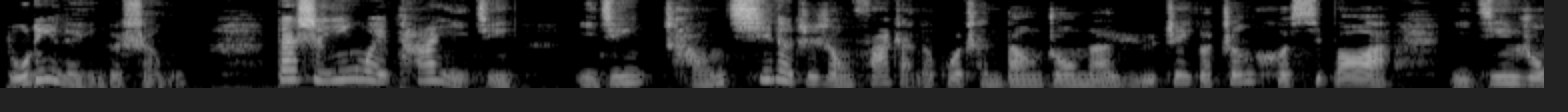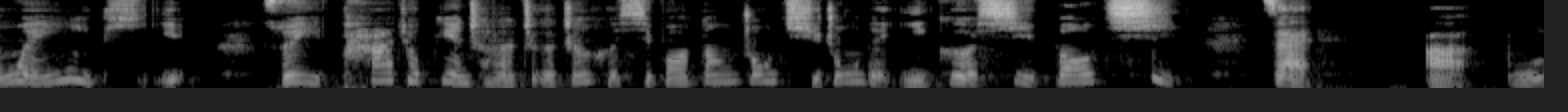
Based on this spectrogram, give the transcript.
独立的一个生物。但是因为它已经已经长期的这种发展的过程当中呢，与这个真核细胞啊已经融为一体，所以它就变成了这个真核细胞当中其中的一个细胞器，在啊不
